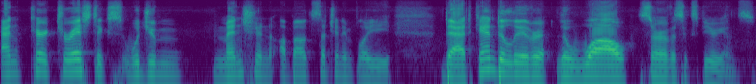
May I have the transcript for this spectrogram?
and characteristics would you mention about such an employee that can deliver the wow service experience?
